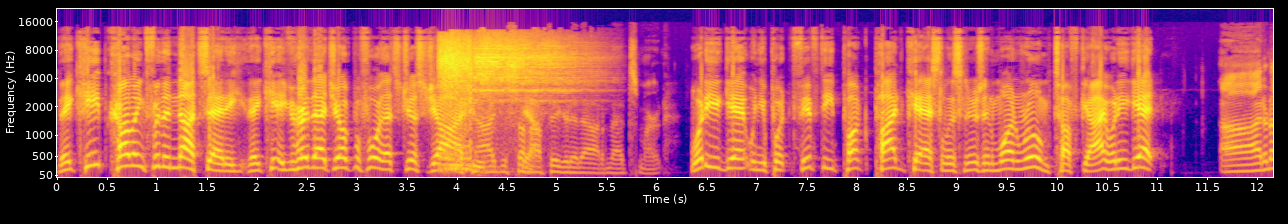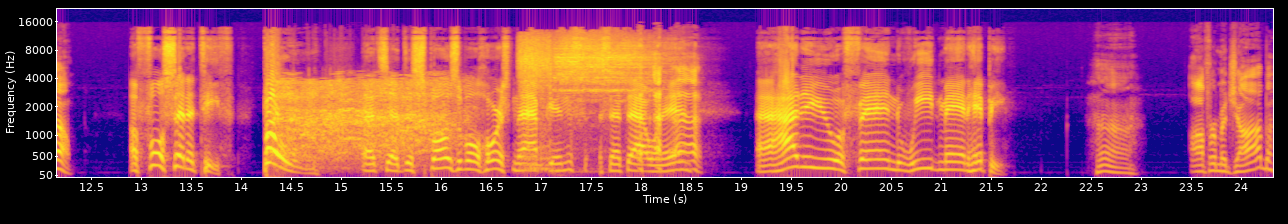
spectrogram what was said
they keep coming for the nuts, Eddie. They keep, have you heard that joke before? That's just Josh. I just somehow Yeah. figured it out. I'm that smart. What do you get when you put 50 puck podcast listeners in one room, tough guy? What do you get? Uh, I don't know. A full set of teeth. Boom! That's a disposable horse napkins. Sent that one in. Uh, how do you offend Weed Man Hippie? Huh. Offer him a job?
